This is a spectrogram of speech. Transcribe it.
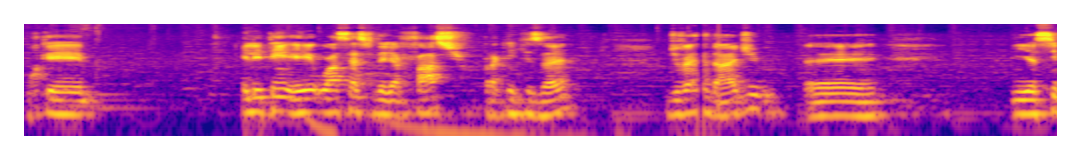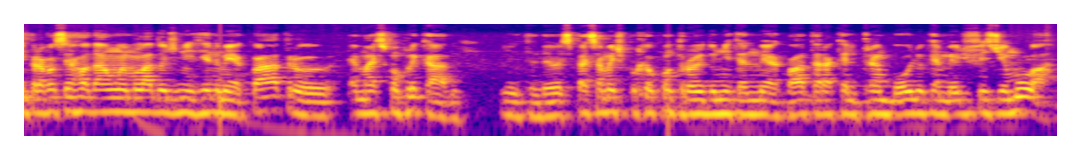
Porque ele tem o acesso dele é fácil para quem quiser, de verdade. É, e assim, para você rodar um emulador de Nintendo 64 é mais complicado, entendeu? Especialmente porque o controle do Nintendo 64 era aquele trambolho que é meio difícil de emular.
